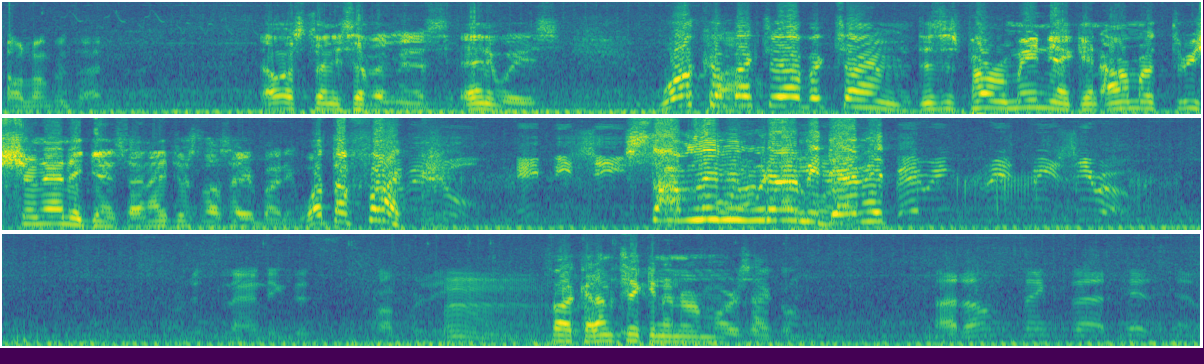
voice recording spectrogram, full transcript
How long was that? That was 27 minutes. Anyways, welcome Wow. back to Epic Time. This is Pyromaniac and Arma 3 Shenanigans, and I just lost everybody. What the fuck? APC. Stop leaving without me, damn it! Bearing 330. I'm just landing this properly. Hmm. Fuck it, I'm taking another motorcycle. I don't think that hit him.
